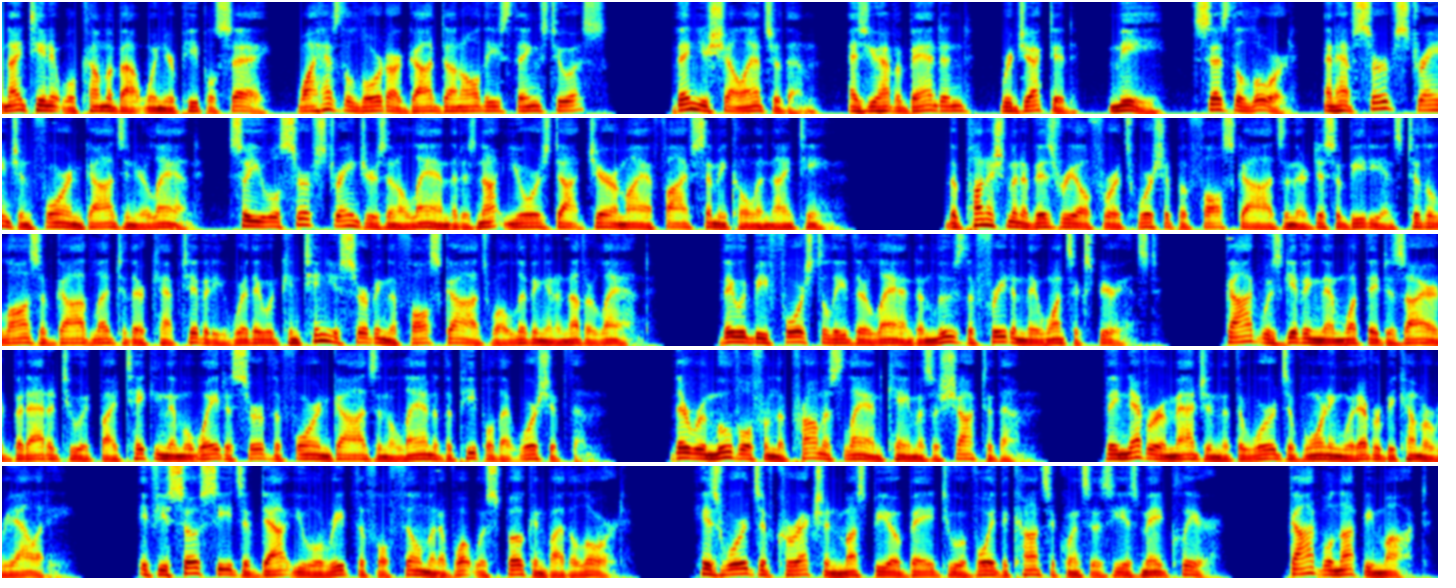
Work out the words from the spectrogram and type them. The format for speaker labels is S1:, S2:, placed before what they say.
S1: 19 It will come about when your people say, Why has the Lord our God done all these things to us? Then you shall answer them, As you have abandoned, rejected, me, says the Lord, and have served strange and foreign gods in your land, so you will serve strangers in a land that is not yours. Jeremiah 5 19. The punishment of Israel for its worship of false gods and their disobedience to the laws of God led to their captivity, where they would continue serving the false gods while living in another land. They would be forced to leave their land and lose the freedom they once experienced. God was giving them what they desired but added to it by taking them away to serve the foreign gods in the land of the people that worshipped them. Their removal from the promised land came as a shock to them. They never imagined that the words of warning would ever become a reality. If you sow seeds of doubt, you will reap the fulfillment of what was spoken by the Lord. His words of correction must be obeyed to avoid the consequences he has made clear. God will not be mocked.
